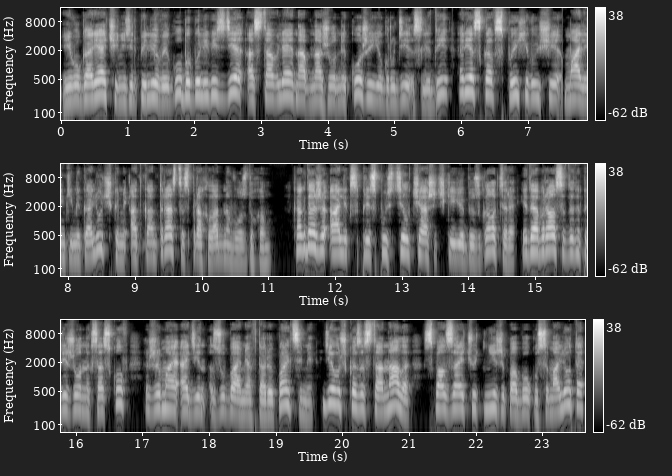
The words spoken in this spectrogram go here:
Его горячие, нетерпеливые губы были везде, оставляя на обнаженной коже ее груди следы, резко вспыхивающие маленькими колючками от контраста с прохладным воздухом. Когда же Алекс приспустил чашечки ее бюстгальтера и добрался до напряженных сосков, сжимая один зубами, а второй пальцами, девушка застонала, сползая чуть ниже по боку самолета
